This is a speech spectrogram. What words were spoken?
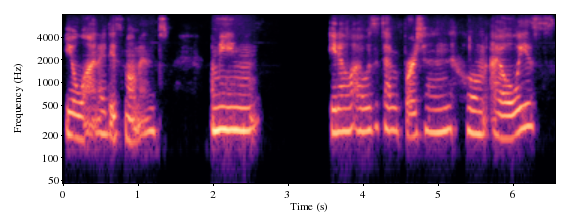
you want at this moment. I mean, you know, I was the type of person whom I always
